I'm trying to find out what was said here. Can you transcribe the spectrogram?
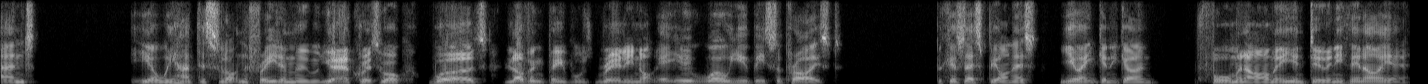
and you know, we had this a lot in the freedom movement. Yeah, Chris. Well, words, loving people's really not. It, well, you'd be surprised because let's be honest, you ain't going to go and form an army and do anything, are you?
